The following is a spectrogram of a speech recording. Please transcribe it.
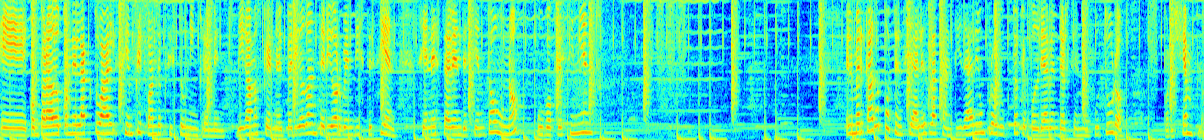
eh, comparado con el actual siempre y cuando existe un incremento. Digamos que en el periodo anterior vendiste 100, si en esta vende 101, hubo crecimiento. El mercado potencial es la cantidad de un producto que podría venderse en un futuro. Por ejemplo,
